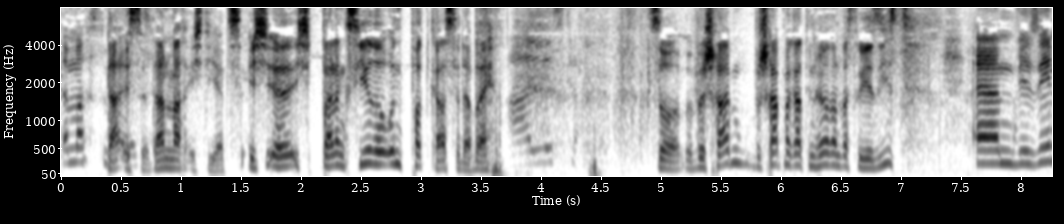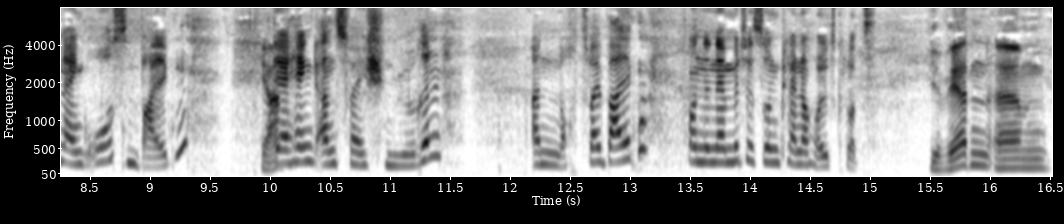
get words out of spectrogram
Dann machst du Da die ist sie. Dann mache ich die jetzt. Ich, äh, ich balanciere und podcaste dabei. Alles klar. So, beschreiben, beschreib mal gerade den Hörern, was du hier siehst. Ähm, wir sehen einen großen Balken. Ja. Der hängt an zwei Schnüren. An noch zwei Balken. Und in der Mitte ist so ein kleiner Holzklotz. Wir werden ähm,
